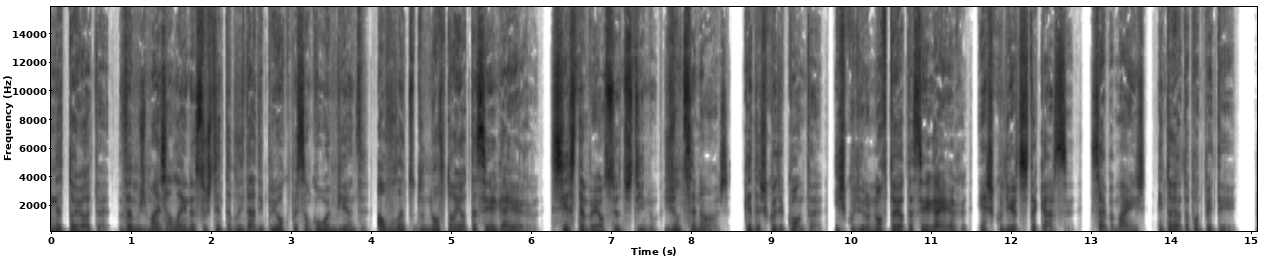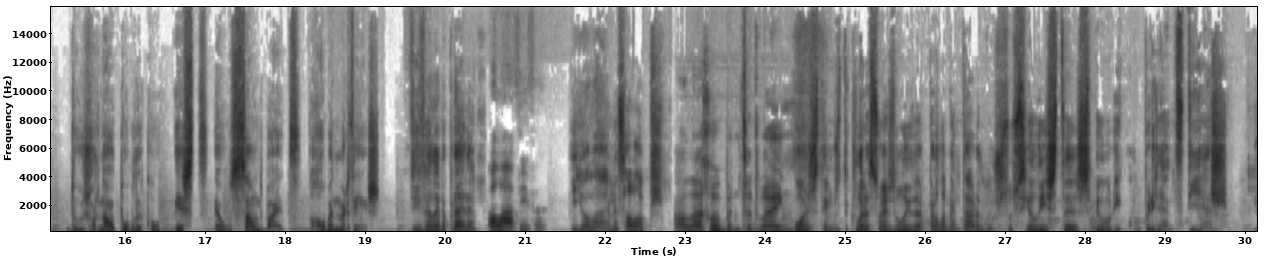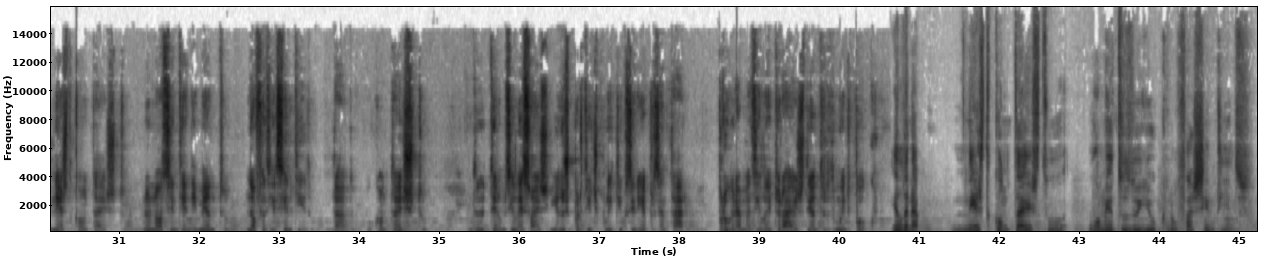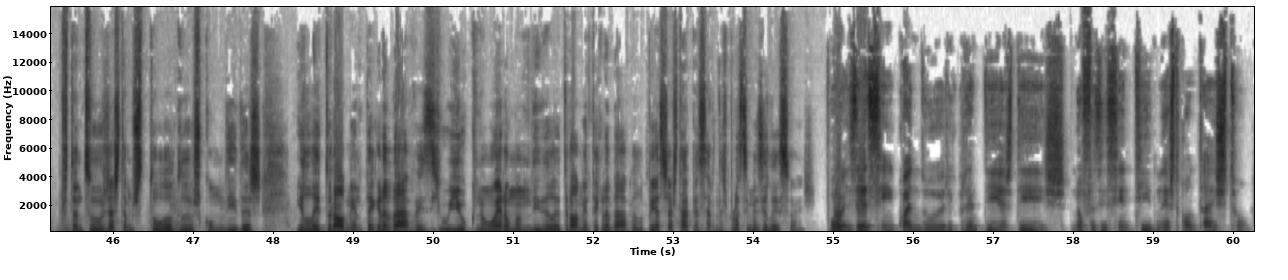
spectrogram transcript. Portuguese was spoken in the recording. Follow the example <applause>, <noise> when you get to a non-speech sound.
Na Toyota, vamos mais além na sustentabilidade e preocupação com o ambiente ao volante do novo Toyota CHR. Se esse também é o seu destino, junte-se a nós. Cada escolha conta. E escolher o um novo Toyota CHR é escolher destacar-se. Saiba mais em Toyota.pt. Do Jornal Público, este é o Soundbite. Ruben Martins. Viva Helena Pereira. Olá, viva. E olá, Ana Salopes. Olá, Ruben, tudo bem? Hoje temos declarações do líder parlamentar dos socialistas, Eurico Brilhante Dias. Neste contexto, no nosso entendimento, não fazia sentido, dado o contexto de termos eleições e dos partidos políticos irem apresentar programas eleitorais dentro de muito pouco. Helena, neste contexto, o aumento do IUC não faz sentido. Portanto, já estamos todos com medidas eleitoralmente agradáveis e o IUC não era uma medida eleitoralmente agradável. O PS já está a pensar nas próximas eleições? Pois, é assim. Quando o Eurico Presidente Dias diz não fazia sentido neste contexto,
